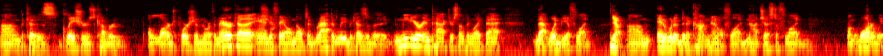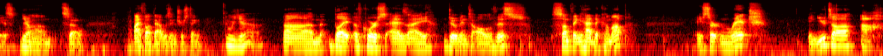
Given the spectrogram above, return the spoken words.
um, because glaciers covered a large portion of North America, and if they all melted rapidly because of a meteor impact or something like that, that would be a flood. Yeah. Um, and it would have been a continental flood, not just a flood on the waterways. Yeah. Um, so I thought that was interesting. Well, yeah. Um, but of course, as I dove into all of this, something had to come up. A certain ranch in Utah, Ah.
